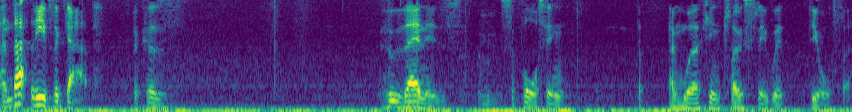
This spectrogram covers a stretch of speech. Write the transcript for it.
And that leaves a gap because who then is supporting and working closely with the author?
